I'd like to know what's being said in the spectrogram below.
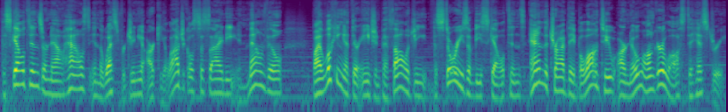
the skeletons are now housed in the West Virginia Archaeological Society in Moundville. By looking at their ancient pathology, the stories of these skeletons and the tribe they belong to are no longer lost to history.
